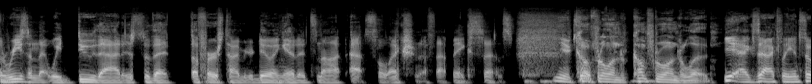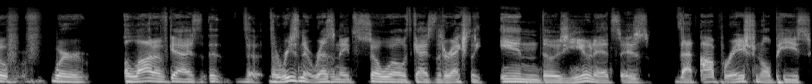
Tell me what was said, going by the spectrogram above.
The reason that we do that is so that the first time you're doing it, it's not at selection, if that makes sense. You're comfortable under comfortable under load. Yeah, exactly. And so we're a lot of guys. The, the the reason it resonates so well with guys that are actually in those units is that operational piece.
